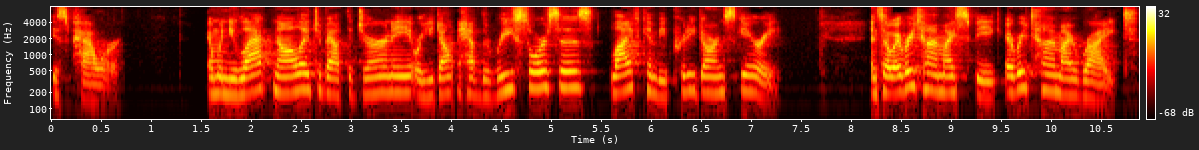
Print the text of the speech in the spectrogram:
is power. And when you lack knowledge about the journey or you don't have the resources, life can be pretty darn scary. And so every time I speak, every time I write,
